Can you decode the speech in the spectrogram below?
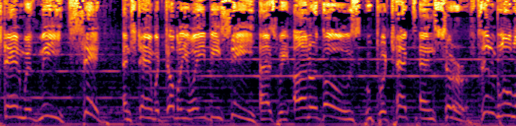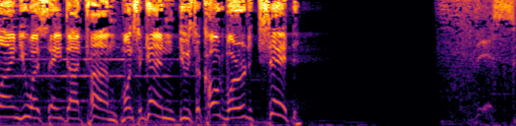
Stand with me, Sid, and stand with WABC as we honor those who protect and serve. ThinBlueLineUSA.com. Once again, use the code word SID. This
